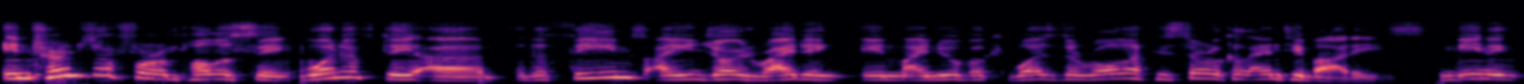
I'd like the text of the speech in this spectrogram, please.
In terms of foreign policy, one of the uh, the themes I enjoyed writing in my new book was the role of historical antibodies, meaning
